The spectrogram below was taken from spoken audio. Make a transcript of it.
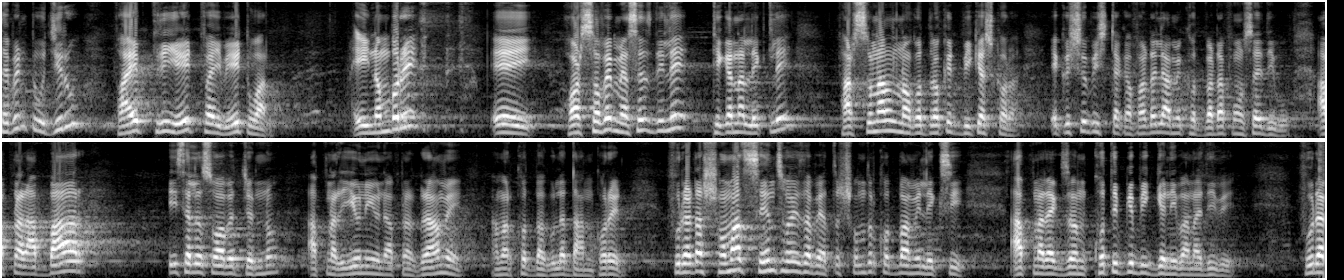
seven two zero five three eight five eight one. এই নম্বরে এই হোয়াটসঅ্যাপে মেসেজ দিলে ঠিকানা লিখলে পার্সোনাল নগদ রকেট বিকাশ করা। একুশশো বিশ টাকা পাঠালে আমি খোদবাটা পৌঁছাই দিব। আপনার আব্বার ইসালে সোয়াবের জন্য আপনার ইউনিয়ন, আপনার গ্রামে আমার খোদবাগুলো দান করেন। পুরাটা সমাজ চেঞ্জ হয়ে যাবে, এত সুন্দর খোদবা আমি লিখছি। আপনার একজন খতিবকে বিজ্ঞানী বানায় দিবে। পুরা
